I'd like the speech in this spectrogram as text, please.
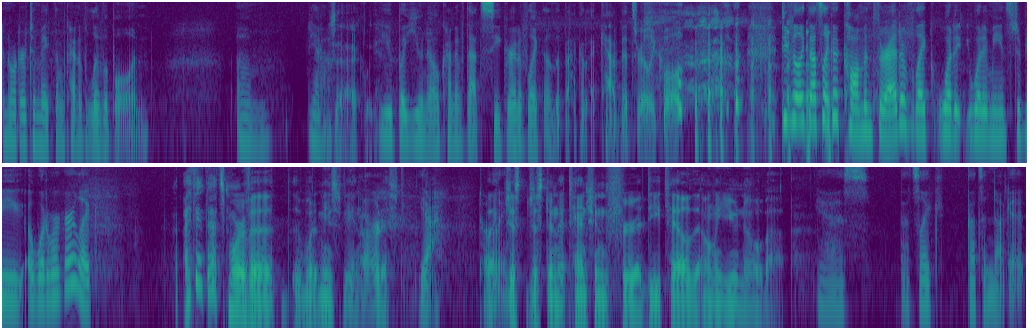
In order to make them kind of livable and um yeah. exactly. You but you know kind of that secret of like on the back of that cabinet's really cool. Do you feel like that's like a common thread of like what it what it means to be a woodworker? Like I think that's more of a what it means to be an artist. yeah, totally. Like just just an attention for a detail that only you know about. yes. That's like that's a nugget.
